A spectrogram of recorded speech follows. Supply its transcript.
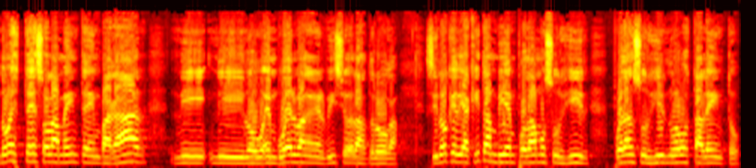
no esté solamente en vagar ni, ni lo envuelvan en el vicio de las drogas, sino que de aquí también podamos surgir, puedan surgir nuevos talentos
